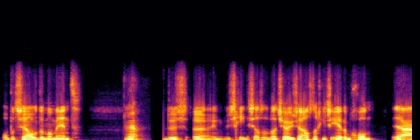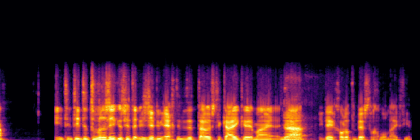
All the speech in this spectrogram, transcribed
op hetzelfde moment. Ja. Dus eh, misschien zelfs dat Mathieu zelfs nog iets eerder begon. Ja, je zit nu echt in de details te kijken. Maar ja. Ja. ik denk gewoon dat de beste gewonnen heeft hier.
